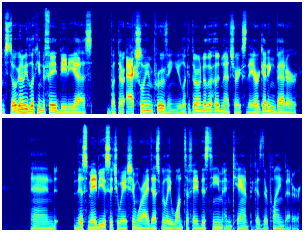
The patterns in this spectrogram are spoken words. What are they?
I'm still going to be looking to fade BDS, but they're actually improving. You look at their under the hood metrics, they are getting better. And this may be a situation where I desperately want to fade this team and can't because they're playing better.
